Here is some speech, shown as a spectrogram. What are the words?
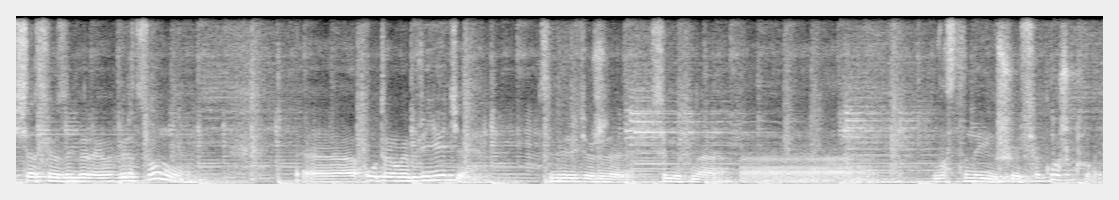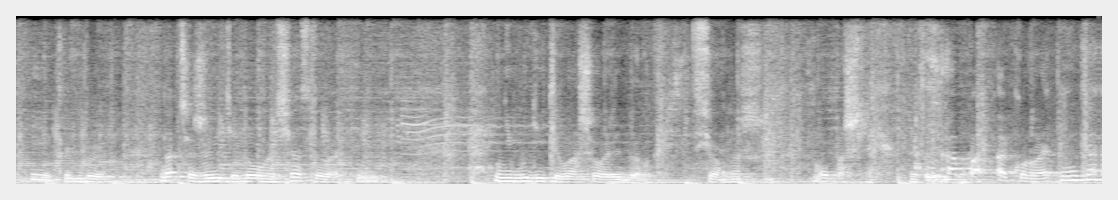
сейчас ее забираю в операционную. Э, утром вы придете, соберете уже абсолютно э, восстановившуюся кошку и как бы дальше живите долго, счастливо и не будите вашего ребенка. Все, мы пошли. Опа, аккуратненько.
